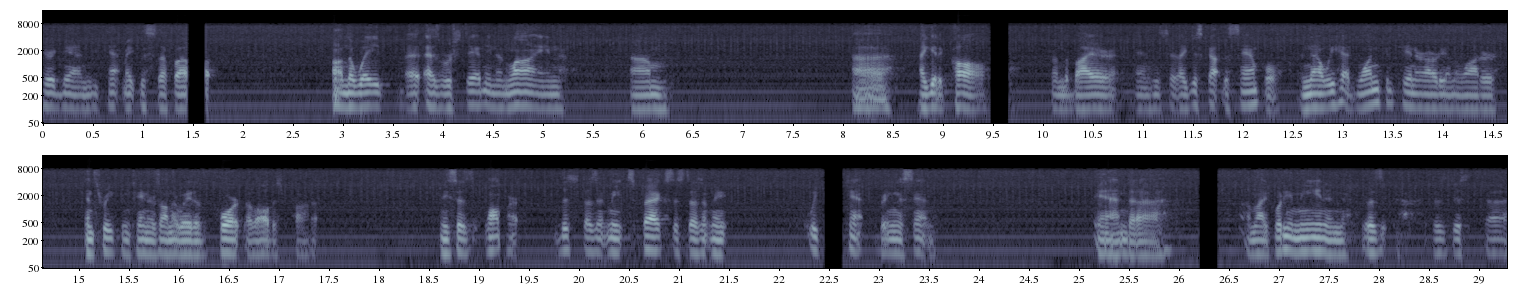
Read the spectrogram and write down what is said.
here again, you can't make this stuff up. On the way, as we're standing in line, um, uh, I get a call from the buyer, and he said, I just got the sample. And now we had one container already on the water and three containers on their way to the port of all this product. And he says, Walmart, this doesn't meet specs, this doesn't meet, we can't bring this in. And uh, I'm like, what do you mean? And it was, it was just, uh,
